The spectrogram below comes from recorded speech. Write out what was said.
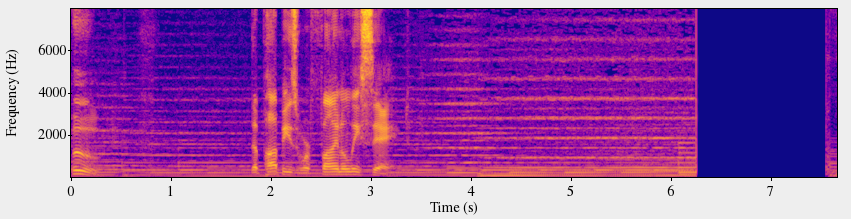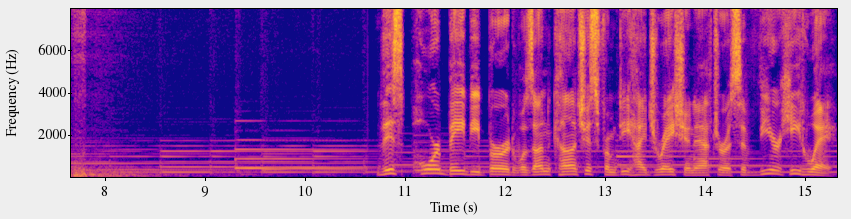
food. The puppies were finally saved. This poor baby bird was unconscious from dehydration after a severe heat wave,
